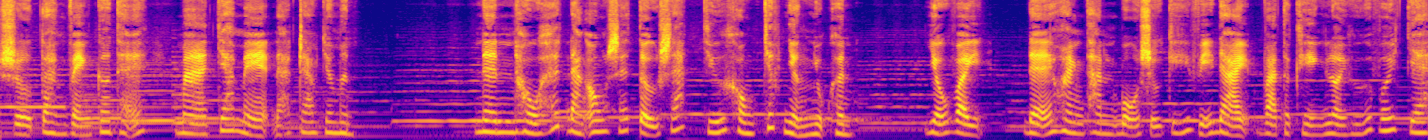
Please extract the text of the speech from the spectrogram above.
sự toàn vẹn cơ thể mà cha mẹ đã trao cho mình. Nên hầu hết đàn ông sẽ tự sát chứ không chấp nhận nhục hình. Dẫu vậy để hoàn thành bộ sử ký vĩ đại và thực hiện lời hứa với cha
